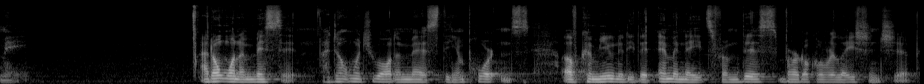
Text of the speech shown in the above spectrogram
me. I don't want to miss it. I don't want you all to miss the importance of community that emanates from this vertical relationship.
